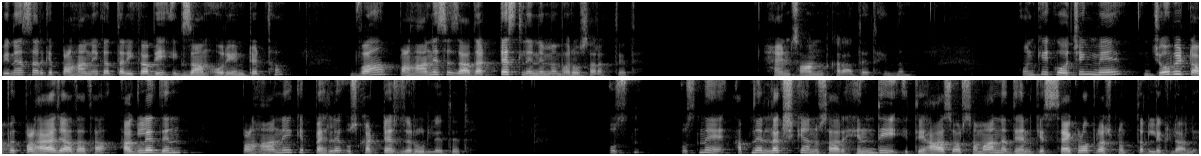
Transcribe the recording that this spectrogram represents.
विनय सर के पढ़ाने का तरीका भी एग्ज़ाम ओरिएंटेड था। वह पढ़ाने से ज़्यादा टेस्ट लेने में भरोसा रखते थे। हैंड्स ऑन कराते थे एकदम। उनकी कोचिंग में जो भी टॉपिक पढ़ाया जाता था, अगले दिन पढ़ाने के पहले उसका टेस्ट ज़रूर लेते थे। उस, उसने अपने लक्ष्य के अनुसार हिंदी, इतिहास और सामान्य अध्ययन के सैकड़ों प्रश्नोत्तर लिख डाले।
